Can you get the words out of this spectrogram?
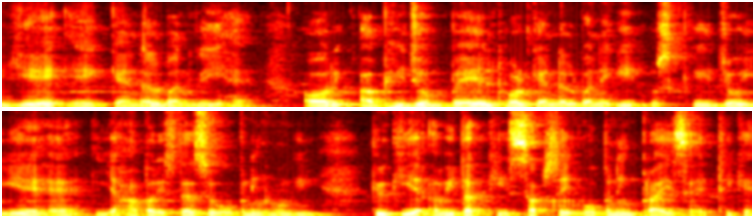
ये एक कैंडल बन गई है। और अभी जो बेल्ट होल्ड कैंडल बनेगी, उसकी जो ये है, यहाँ पर इस तरह से ओपनिंग होगी, क्योंकि ये अभी तक की सबसे ओपनिंग प्राइस है, ठीक है?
